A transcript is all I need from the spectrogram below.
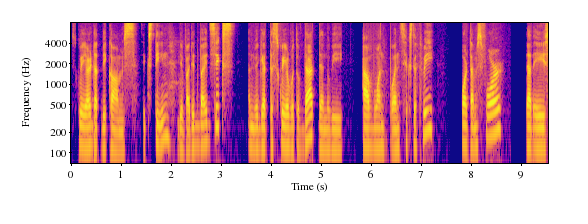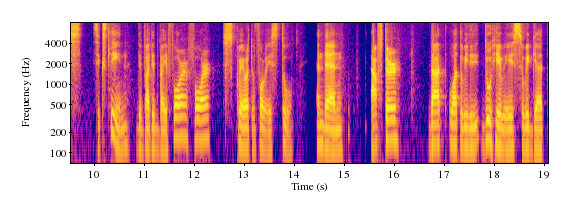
squared, that becomes 16 divided by 6. And we get the square root of that. Then we have 1.63. 4 times 4, that is 16 divided by 4. 4 square root of 4 is 2. And then after that, what we do here is we get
